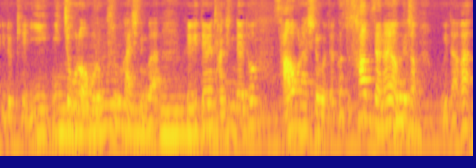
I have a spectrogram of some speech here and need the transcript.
이렇게 이, 이쪽으로 업으로 풀고 가시는 거야. 음. 그렇기 때문에 당신들도 사업을 하시는 거죠. 그것도 사업이잖아요. 그렇죠. 그래서 거기다가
